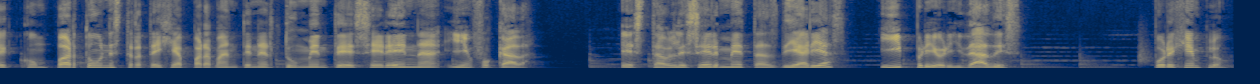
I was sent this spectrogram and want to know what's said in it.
te comparto una estrategia para mantener tu mente serena y enfocada. Establecer metas diarias y prioridades. Por ejemplo,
